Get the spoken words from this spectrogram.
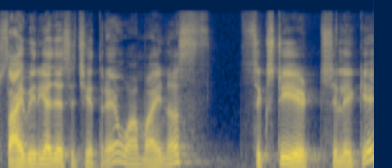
साइबेरिया जैसे क्षेत्र है, वहाँ माइनस सिक्सटी एट से लेके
